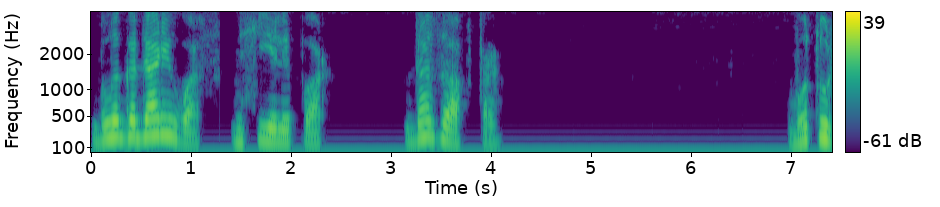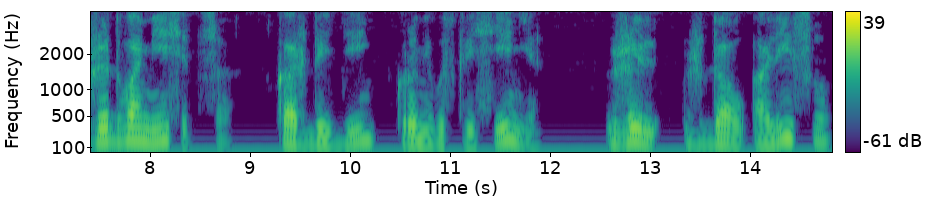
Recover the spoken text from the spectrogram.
«Благодарю вас, мсье Лепар. До завтра. Вот уже два месяца, каждый день, кроме воскресенья, Жиль ждал Алису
